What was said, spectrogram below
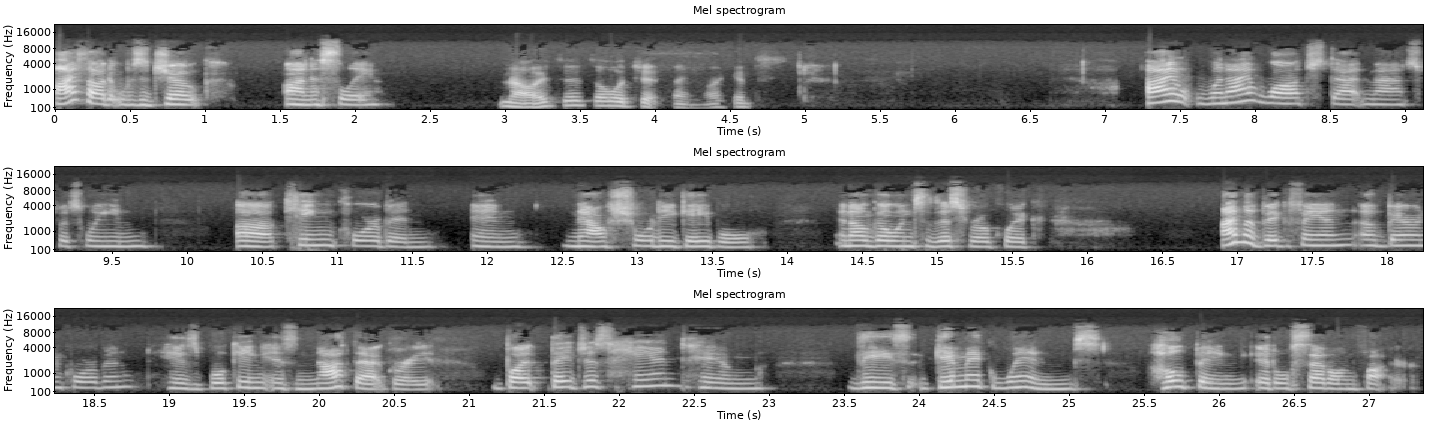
I thought it was a joke, honestly. No, it's it's a legit thing. Like it's. I when I watched that match between uh, King Corbin and now Shorty Gable, and I'll go into this real quick. I'm a big fan of Baron Corbin. His booking is not that great, but they just hand him these gimmick wins, hoping it'll set on fire.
